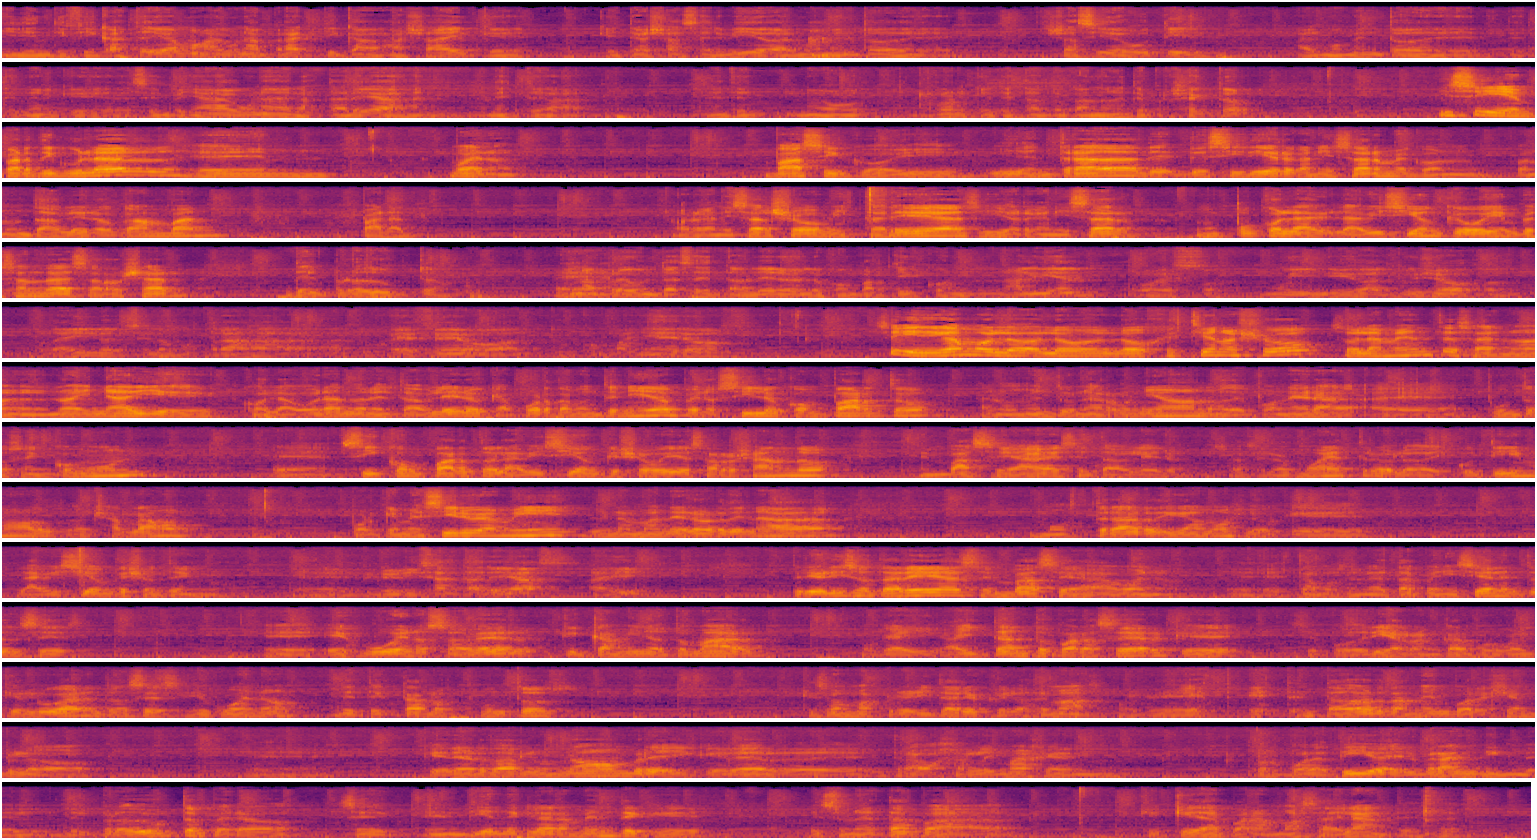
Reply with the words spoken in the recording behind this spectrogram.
identificaste, digamos, alguna práctica Agile que, que, te haya servido al momento de, haya sido útil al momento de, tener que desempeñar alguna de las tareas en, este, en este nuevo rol que te está tocando en este proyecto? Y sí, en particular, em, bueno, básico y, de entrada decidí organizarme con, un tablero Kanban para organizar yo mis tareas y organizar un poco la, visión que voy empezando a desarrollar del producto. Una eh, pregunta, ¿ese tablero lo compartís con alguien o es muy individual tuyo? ¿O por ahí se lo mostrás a, a tu jefe o a tus compañeros? Sí, digamos, lo, gestiono yo solamente, o sea, no, hay nadie colaborando en el tablero que aporta contenido, pero sí lo comparto al momento de una reunión o de poner eh, puntos en común. Eh, sí comparto la visión que yo voy desarrollando en base a ese tablero. O sea, se lo muestro, lo discutimos, lo charlamos, porque me sirve a mí de una manera ordenada mostrar, digamos, lo que la visión que yo tengo. ¿Priorizás tareas ahí? Priorizo tareas en base a, bueno, eh, estamos en la etapa inicial, entonces eh, es bueno saber qué camino tomar, porque hay, hay tanto para hacer que se podría arrancar por cualquier lugar, entonces es bueno detectar los puntos que son más prioritarios que los demás, porque es, tentador también, por ejemplo, eh, querer darle un nombre y querer trabajar la imagen corporativa y el branding del, producto, pero se entiende claramente que es una etapa que queda para más adelante.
